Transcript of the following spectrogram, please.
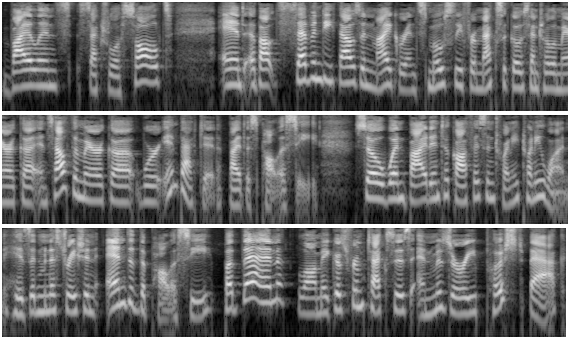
violence, sexual assault. And about 70,000 migrants, mostly from Mexico, Central America, and South America, were impacted by this policy. So when Biden took office in 2021, his administration ended the policy, but then lawmakers from Texas and Missouri pushed back,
